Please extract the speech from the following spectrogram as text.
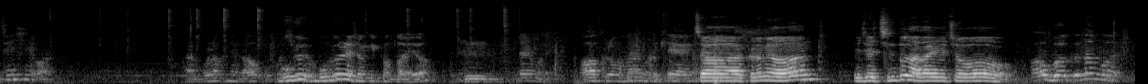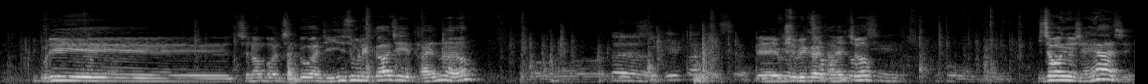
3시에 와. 아 몰라 그냥 나오고 목요일, 목요일에 정기 평가예요? 음. 기다려보래. 아 그럼 하는 그때 자 그러면 이제 진도 나가야겠죠. 아, 뭐야, 끝난 거. 우리 지난번 진도가 이제 인수분해까지 다 했나요? 그때 11까지 했어요. 네, 61까지 다 했죠. 뭐, 2차 방정식 해야지.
